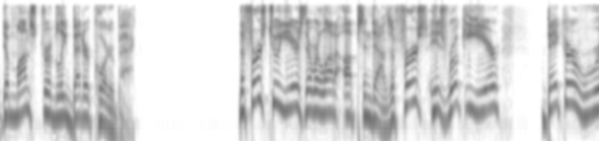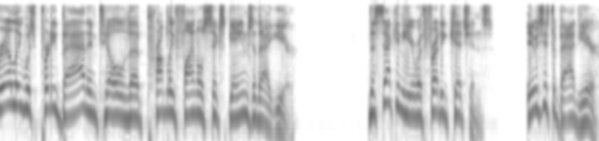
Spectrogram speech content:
demonstrably better quarterback. The first two years, there were a lot of ups and downs. The first, his rookie year, Baker really was pretty bad until the probably final six games of that year. The second year with Freddie Kitchens, it was just a bad year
